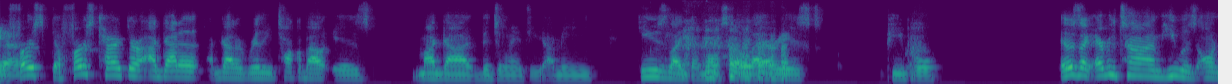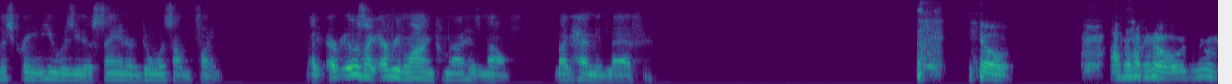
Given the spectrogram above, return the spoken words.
the Yeah. first the first character I gotta I gotta really talk about is my guy Vigilante. I mean, he was like the most hilarious people. It was like every time he was on the screen, he was either saying or doing something funny. Like every, it was like every line coming out of his mouth, like had me laughing. Yo, I'm not gonna hold you.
